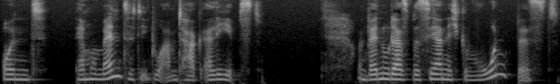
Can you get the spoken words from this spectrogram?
und der Momente, die du am Tag erlebst. Und wenn du das bisher nicht gewohnt bist,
